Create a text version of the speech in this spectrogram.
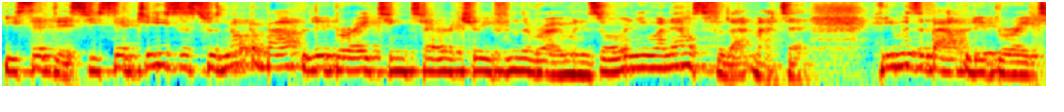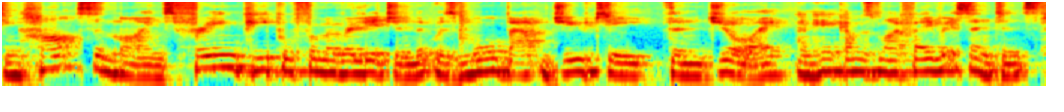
you said this. You said Jesus was not about liberating territory from the Romans or anyone else for that matter. He was about liberating hearts and minds, freeing people from a religion that was more about duty than joy. And here comes my favourite sentence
